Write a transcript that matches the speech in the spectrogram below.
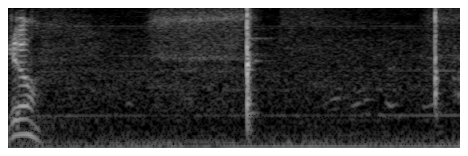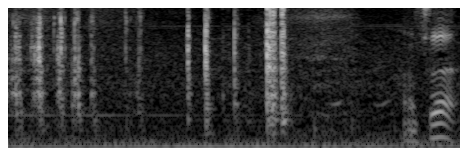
We go. That's that.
